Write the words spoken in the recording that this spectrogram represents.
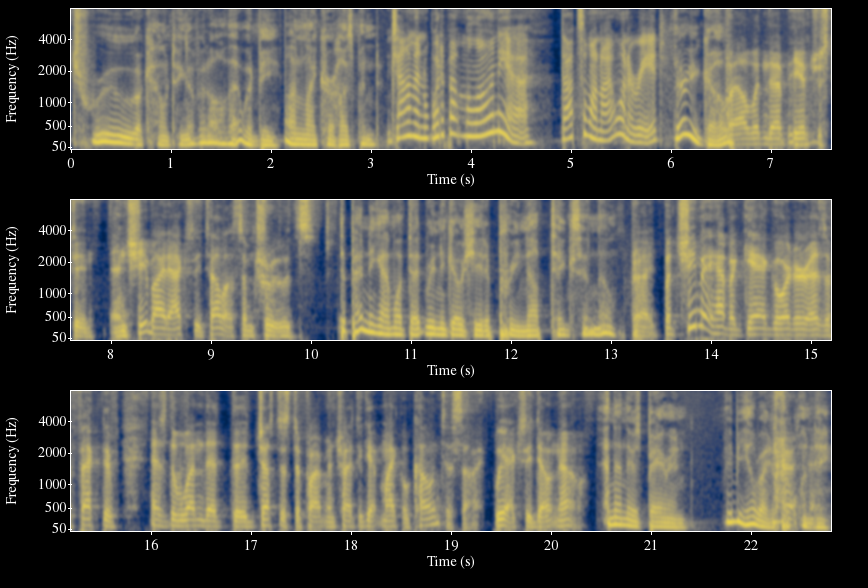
true accounting of it all, that would be unlike her husband. Gentlemen, what about Melania? That's the one I want to read. There you go. Well, wouldn't that be interesting? And she might actually tell us some truths. Depending on what that renegotiated prenup takes in, though. Right. But she may have a gag order as effective as the one that the Justice Department tried to get Michael Cohen to sign. We actually don't know. And then there's Barron. Maybe he'll write a book one day.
